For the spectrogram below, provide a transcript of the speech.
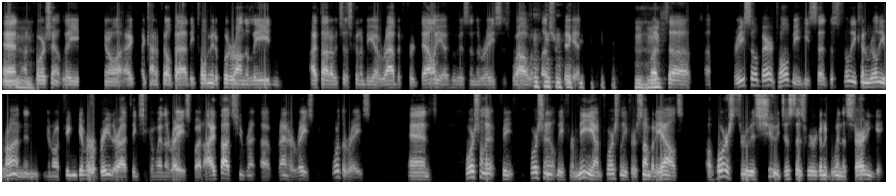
And Mhm. unfortunately, you know, I, I kind of felt bad. They told me to put her on the lead. And I thought it was just going to be a rabbit for Dahlia, who is in the race as well with Lester Piggott. Mhm. But uh, Maurice Zilber told me, he said, this filly can really run. And, you know, if you can give her a breather, I think she can win the race. But I thought she ran, uh, ran her race before the race. And fortunately, for- fortunately for me, unfortunately for somebody else, a horse threw his shoe just as we were going to go in the starting gate.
